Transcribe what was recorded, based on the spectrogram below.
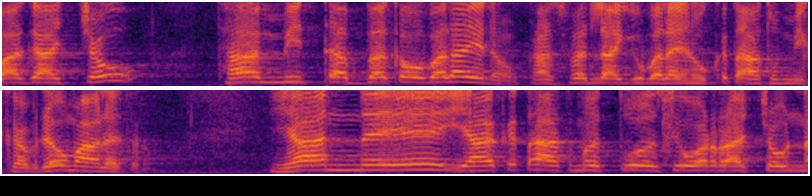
ዋጋቸው ከሚጠበቀው በላይ ነው። ካስፈላጊው በላይ ነው ቅጣቱ የሚከብደው ማለት ነው። ያነ ያ ቅጣት መጥቶ ሲወራቸውና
